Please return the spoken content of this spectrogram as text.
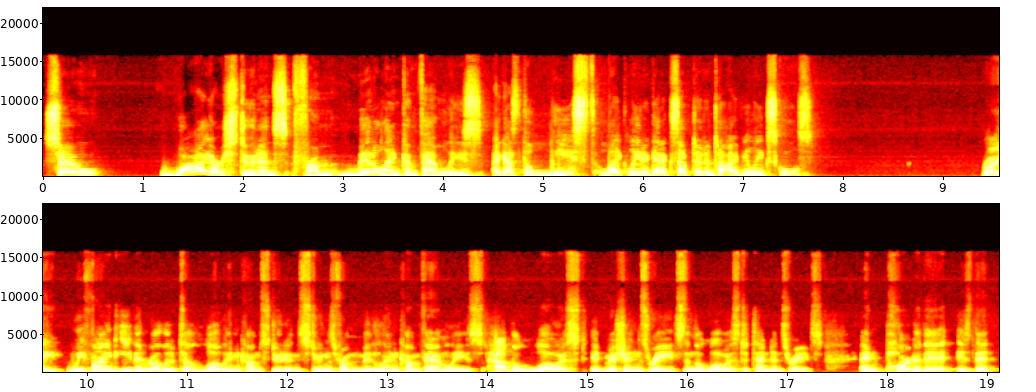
So why are students from middle income families, I guess, the least likely to get accepted into Ivy League schools? Right. We find even relative to low income students, students from middle income families have the lowest admissions rates and the lowest attendance rates. And part of it is that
